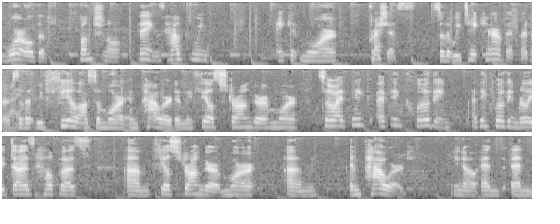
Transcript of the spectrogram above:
world of functional things how can we make it more precious so that we take care of it better right. so that we feel also more empowered and we feel stronger and more so i think i think clothing I think clothing really does help us um, feel stronger, more um, empowered, you know, and and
